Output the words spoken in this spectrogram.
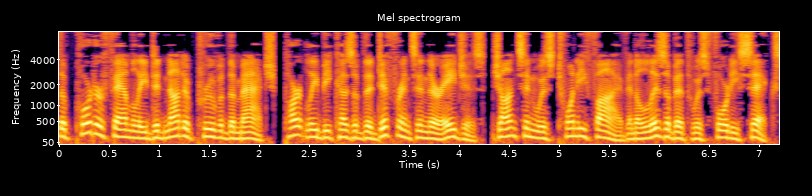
The Porter family did not approve of the match, partly because of the difference in their ages, Johnson was 25 and Elizabeth was 46.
